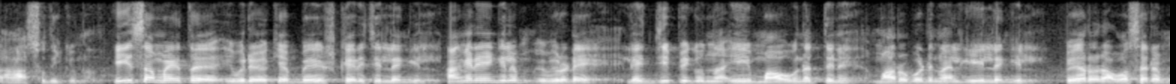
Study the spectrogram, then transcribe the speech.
ആസ്വദിക്കുന്നത്? ഈ സമയത്ത് ഇവരെയൊക്കെ ബഹിഷ്കരിച്ചില്ലെങ്കിൽ അങ്ങനെയെങ്കിലും ഇവരുടെ ലജ്ജിപ്പിക്കുന്ന ഈ മൗനത്തിന് മറുപടി നൽകിയില്ലെങ്കിൽ വേറൊരു അവസരം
